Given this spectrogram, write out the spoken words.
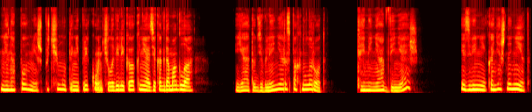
Не напомнишь, почему ты не прикончила великого князя, когда могла?» Я от удивления распахнула рот. «Ты меня обвиняешь?» «Извини, конечно, нет».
